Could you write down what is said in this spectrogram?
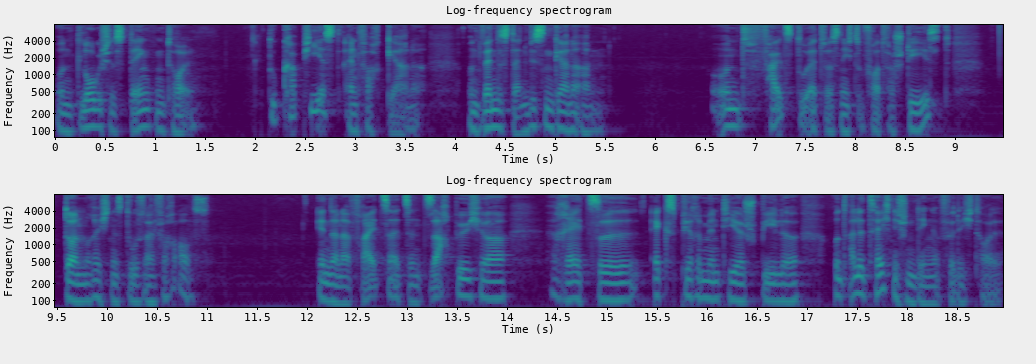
und logisches Denken toll. Du kapierst einfach gerne und wendest dein Wissen gerne an. Und falls du etwas nicht sofort verstehst, dann rechnest du es einfach aus. In deiner Freizeit sind Sachbücher, Rätsel, Experimentierspiele und alle technischen Dinge für dich toll.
